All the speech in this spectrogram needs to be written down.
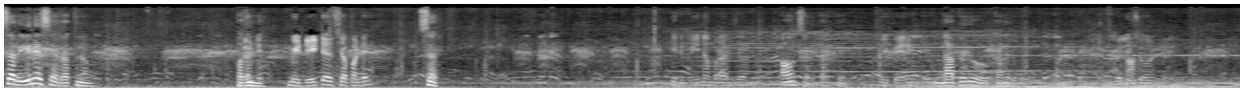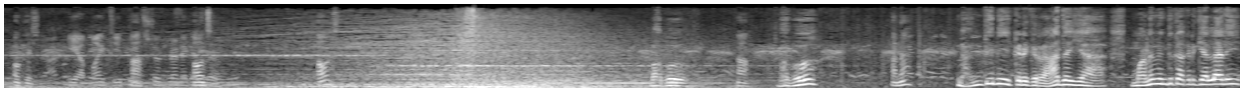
సార్ ఈయనే సార్ రత్నం. పదండి. మీ డీటెయిల్స్ చెప్పండి. సార్. ఇది మీ నంబర్ అని చూడండి అవును సార్ కరెక్టే. మీ పేరేంటి? నా పేరు వెళ్ళి చూడండి. ఓకే సార్ ఈ అమ్మాయి జీపీ ఆ, ఇన్స్టిట్యూట్లోనే అవును సార్ అవును సార్ బాబు. ఆ, బాబు. అన్నా? నందిని ఇక్కడికి రాదయ్యా. మనం ఎందుకు అక్కడికి వెళ్ళాలి?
